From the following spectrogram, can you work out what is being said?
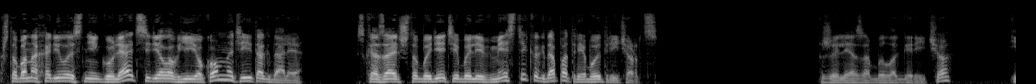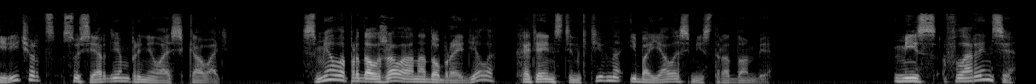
Чтобы она ходила с ней гулять, сидела в ее комнате и так далее. Сказать, чтобы дети были вместе, когда потребует Ричардс. Железо было горячо, и Ричардс с усердием принялась ковать. Смело продолжала она доброе дело, хотя инстинктивно и боялась мистера Домби. «Мисс Флоренси»,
